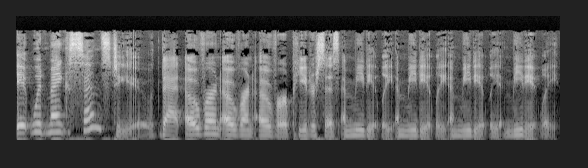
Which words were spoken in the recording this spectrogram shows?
it would make sense to you that over and over and over, Peter says immediately, immediately, immediately, immediately.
